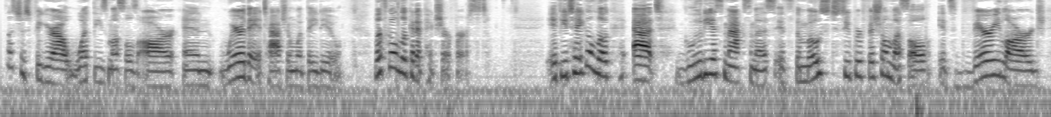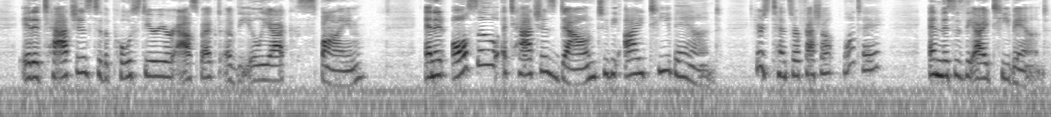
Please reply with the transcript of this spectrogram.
Let's just figure out what these muscles are and where they attach and what they do. Let's go look at a picture first. If you take a look at gluteus maximus, it's the most superficial muscle. It's very large. It attaches to the posterior aspect of the iliac spine. And it also attaches down to the IT band. Here's tensor fascia latae, and this is the IT band.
